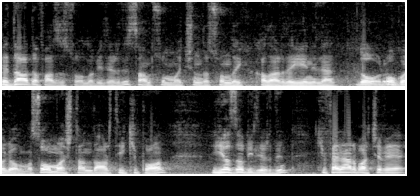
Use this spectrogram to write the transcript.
ve daha da fazlası olabilirdi. Samsun maçında son dakikalarda yenilen Doğru. o gol olmasa o maçtan da artı 2 puan yazabilirdin. Ki Fenerbahçe ve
